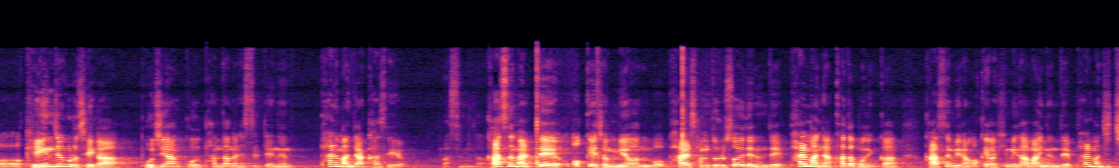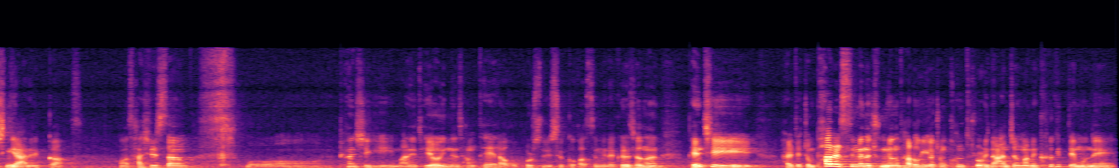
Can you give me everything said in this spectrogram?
어 개인적으로 제가 보지 않고 판단을 했을 때는 팔만 약하세요. 맞습니다 가슴 할 때 어깨 전면 뭐 팔 삼두를 써야 되는데 팔만 약하다 보니까 가슴이랑 어깨가 힘이 남아 있는데 팔만 지친 게 아닐까. 어, 사실상 뭐 편식이 많이 되어 있는 상태라고 볼 수 있을 것 같습니다. 그래서 저는 벤치 할 때 좀 팔을 쓰면 중량 다루기가 좀 컨트롤이나 안정감이 크기 때문에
